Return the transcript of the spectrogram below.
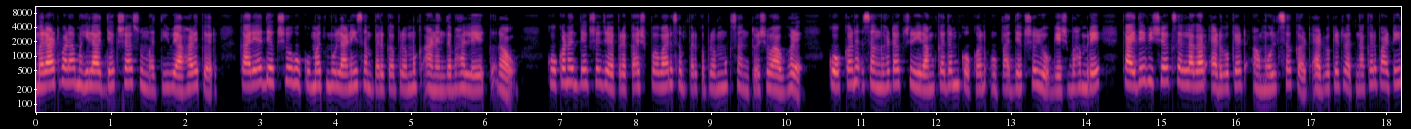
मराठवाडा महिला अध्यक्षा सुमती व्याहाळकर कार्याध्यक्ष हुकुमत मुलानी संपर्क प्रमुख आनंद भालेराव कोकण अध्यक्ष जयप्रकाश पवार संपर्क प्रमुख संतोष वाव्हळ कोकण संघटक श्रीराम कदम कोकण उपाध्यक्ष योगेश भांबरे कायदेविषयक सल्लागार advocate Amol Sakat advocate Ratnakar Patil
